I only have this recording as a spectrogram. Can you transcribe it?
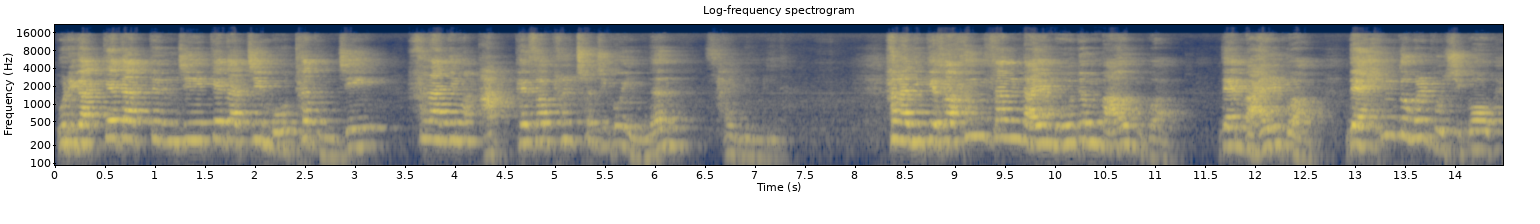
우리가 깨닫든지 깨닫지 못하든지 하나님 앞에서 펼쳐지고 있는 삶입니다. 하나님께서 항상 나의 모든 마음과 내 말과 내 행동을 보시고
